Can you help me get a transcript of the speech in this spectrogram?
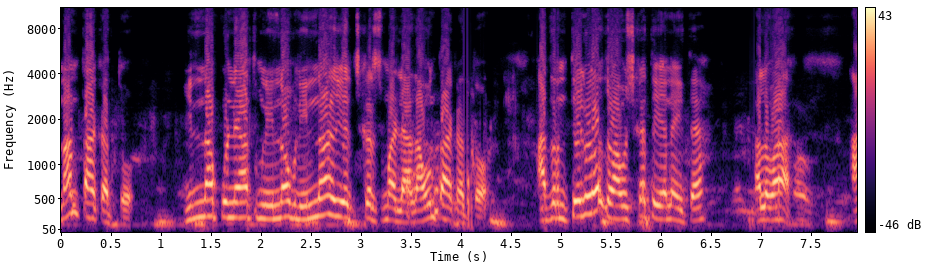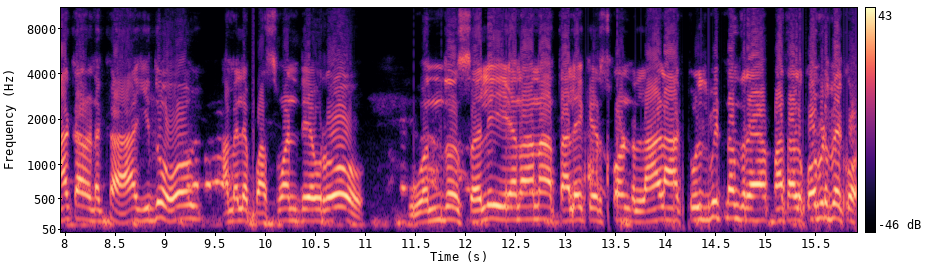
ನನ್ ತಾಕತ್ತು. ಇನ್ನ ಪುಣ್ಯಾತ್ಮ, ಇನ್ನೊಬ್ನ ಇನ್ನ ಹೆಚ್ಚು ಖರ್ಚು ಮಾಡ್ಲಿ, ಅದು ಅವನ್ ತಾಕತ್ತು. ಅದ್ರನ್ನ ತೆಗಳೋದು ಅವಶ್ಯಕತೆ ಏನೈತೆ? ಅಲ್ವಾ? ಆ ಕಾರಣಕ್ಕ ಇದು ಆಮೇಲೆ ಬಸವಣ್ಣ ದೇವ್ರು. ಒಂದು ಸಲಿ ಏನಾನ ತಲೆ ಕೆಡ್ಸ್ಕೊಂಡು ಲಾಳ ಹಾಕಿ ತುಳ್ದ್ಬಿಟ್ನಂದ್ರೆ ಪಾತಾಳಕ್ಕೆ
